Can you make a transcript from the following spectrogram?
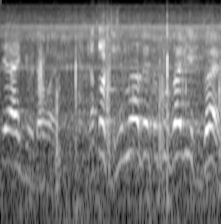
Подтягивай давай. Готовьтесь. Не надо этот грузовик, Займ.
